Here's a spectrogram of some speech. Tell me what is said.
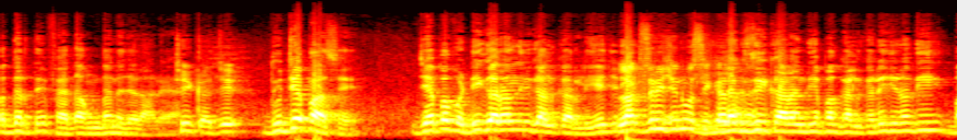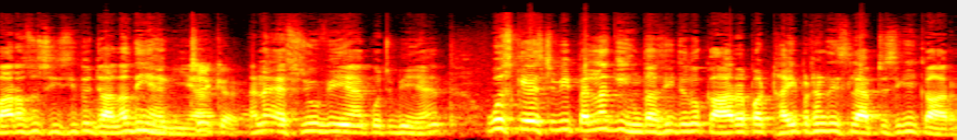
ਪੱਧਰ ਤੇ ਫਾਇਦਾ ਹੁੰਦਾ ਨਜ਼ਰ ਆ ਰਿਹਾ ਹੈ। ਠੀਕ ਹੈ ਜੀ। ਦੂਜੇ ਪਾਸੇ ਜੇ ਆਪਾਂ ਵੱਡੀ ਕਾਰਾਂ ਦੀ ਗੱਲ ਕਰ ਲਈਏ Luxury ਜਿਹਨੂੰ ਅਸੀਂ ਕਹਿੰਦੇ। ਲਗਜ਼ਰੀ ਕਾਰਾਂ ਦੀ ਆਪਾਂ ਗੱਲ ਕਰੀਏ ਜਿਨ੍ਹਾਂ ਦੀ 1200 ਸੀਸੀ ਤੋਂ ਜ਼ਿਆਦਾ ਦੀ ਹੈਗੀਆਂ ਠੀਕ ਹੈ। ਹੈ ਨਾ ਐਸਯੂਵੀ ਹੈ ਕੁਝ ਵੀ ਹੈ ਉਸ ਕੇਸ 'ਚ ਵੀ ਪਹਿਲਾਂ ਕੀ ਹੁੰਦਾ ਸੀ ਜਦੋਂ ਕਾਰ ਆਪਾਂ 28% ਦੀ ਸਲੈਬ 'ਚ ਸੀਗੀ ਕਾਰ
